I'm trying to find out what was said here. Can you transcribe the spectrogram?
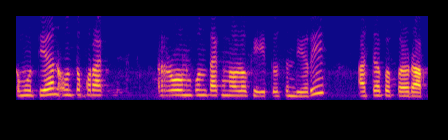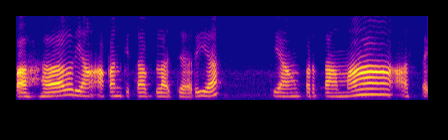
Kemudian untuk rumpun teknologi itu sendiri ada beberapa hal yang akan kita pelajari ya. Yang pertama, aspek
